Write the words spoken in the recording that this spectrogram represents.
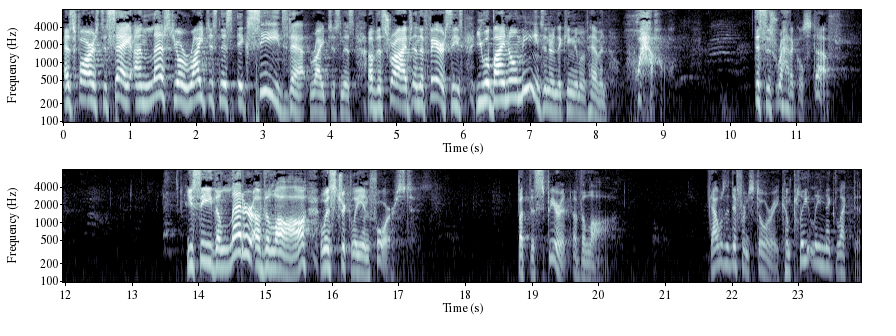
as far as to say, Unless your righteousness exceeds that righteousness of the scribes and the Pharisees, you will by no means enter the kingdom of heaven. Wow. This is radical stuff. You see, the letter of the law was strictly enforced but the spirit of the law. That was a different story, completely neglected.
